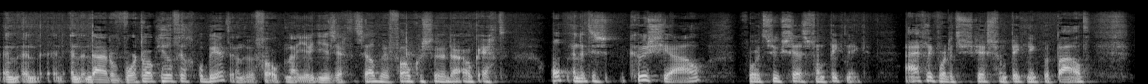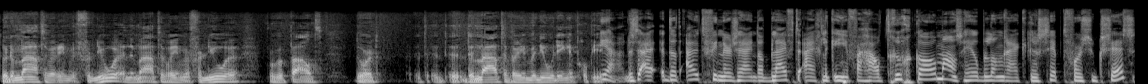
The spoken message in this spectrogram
en, en, en, en daardoor wordt er ook heel veel geprobeerd. En nou, je, je zegt het zelf, we focussen daar ook echt op. En het is cruciaal voor het succes van Picnic. Eigenlijk wordt het succes van Picnic bepaald door de mate waarin we vernieuwen. En de mate waarin we vernieuwen wordt bepaald door het de, de, mate waarin we nieuwe dingen proberen. Ja, dus dat uitvinder zijn, dat blijft eigenlijk in je verhaal terugkomen als heel belangrijk recept voor succes.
